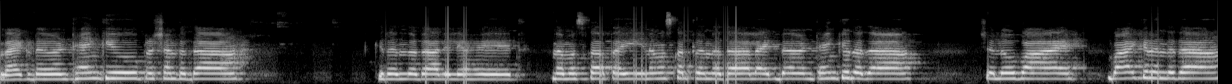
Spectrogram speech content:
लाईक डन थँक्यू प्रशांत दादा. किरण दादा आलेले आहेत. नमस्कार ताई नमस्कार किरण दादा. लाईक डन थँक्यू दादा. चलो बाय बाय किरण दादा.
